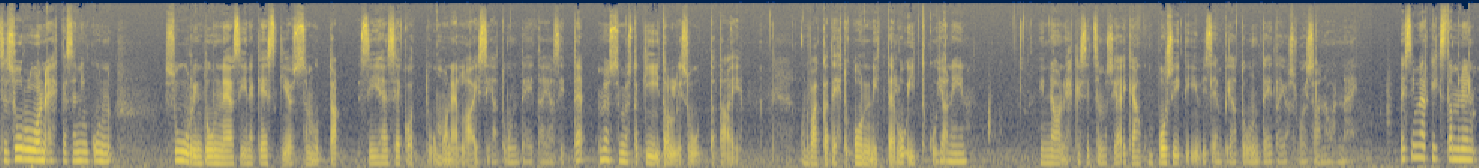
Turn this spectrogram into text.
se suru on ehkä se niin kuin suurin tunne ja siinä keskiössä, mutta siihen sekoittuu monenlaisia tunteita ja sitten myös semmoista kiitollisuutta tai on vaikka tehty onnitteluitkuja, niin, niin ne on ehkä sitten semmoisia ikään kuin positiivisempia tunteita, jos voi sanoa näin. Esimerkiksi tämmöinen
